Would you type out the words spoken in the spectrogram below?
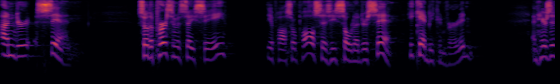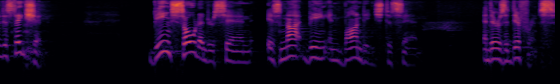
under sin. So the person would say, See, the Apostle Paul says he's sold under sin. He can't be converted. And here's a distinction being sold under sin is not being in bondage to sin. And there's a difference.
